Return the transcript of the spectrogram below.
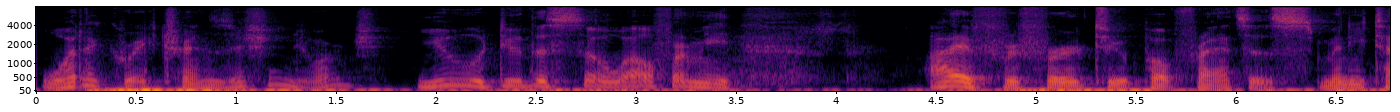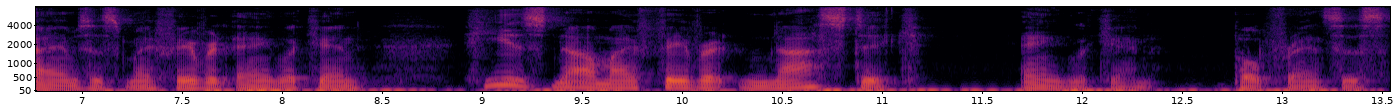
What a great transition, George. You do this so well for me. I've referred to Pope Francis many times as my favorite Anglican. He is now my favorite Gnostic Anglican, Pope Francis.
